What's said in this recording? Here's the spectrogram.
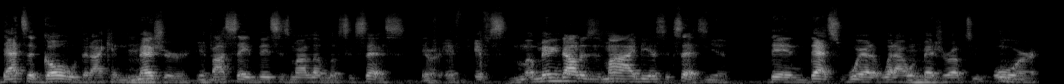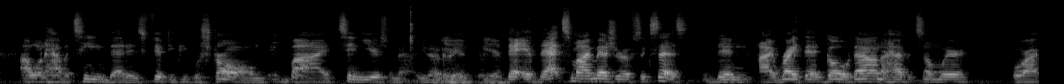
That's a goal that I can mm-hmm. measure if I say this is my level of success. If, right. if, if a million dollars is my idea of success, yeah then that's where what I would mm-hmm. measure up to. Mm-hmm. Or I want to have a team that is 50 people strong mm-hmm. by 10 years from now. You know what yeah, I mean? Yeah. That if that's my measure of success, mm-hmm. then I write that goal down. I have it somewhere, or I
